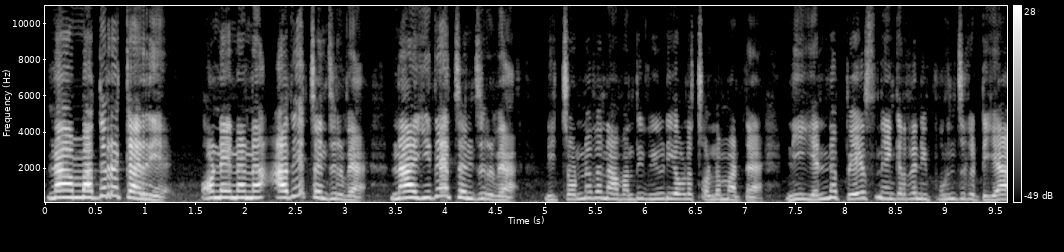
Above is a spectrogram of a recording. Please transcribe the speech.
நான் மதுரைக்காரி உன்னை நான் அதே செஞ்சிருவேன் நான் இதே செஞ்சிருவேன் நீ சொன்னதை நான் வந்து வீடியோவில் சொல்ல மாட்டேன். நீ என்ன பேசுனேங்கிறத நீ புரிஞ்சுக்கிட்டியா?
